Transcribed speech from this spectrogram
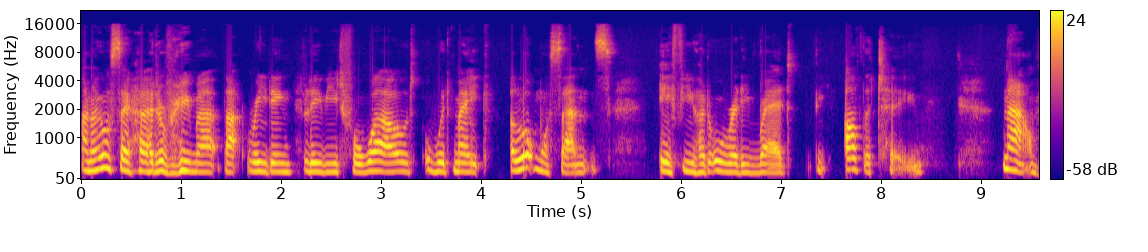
And I also heard a rumour that reading Blue Beautiful World would make a lot more sense if you had already read the other two. Now,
